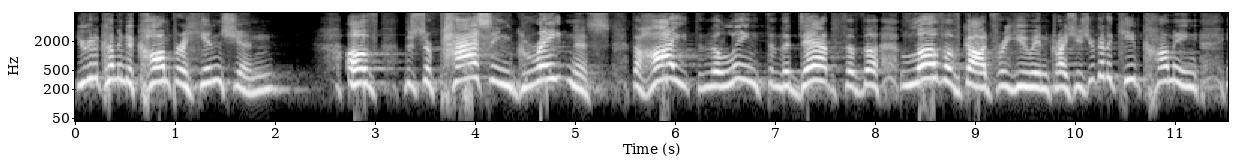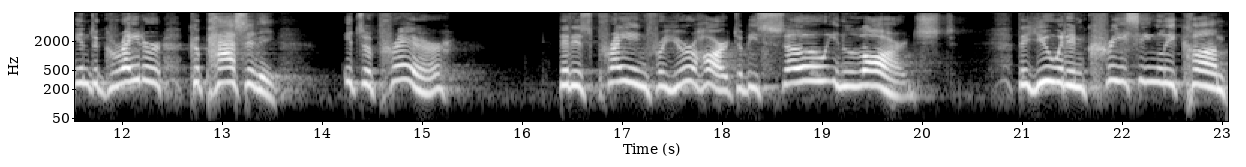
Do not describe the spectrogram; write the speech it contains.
You're going to come into comprehension of the surpassing greatness, the height and the length and the depth of the love of God for you in Christ Jesus. You're going to keep coming into greater capacity. It's a prayer that is praying for your heart to be so enlarged that you would increasingly come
